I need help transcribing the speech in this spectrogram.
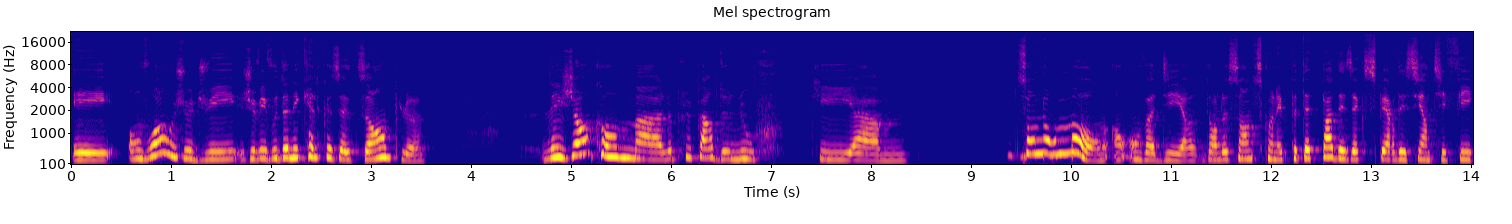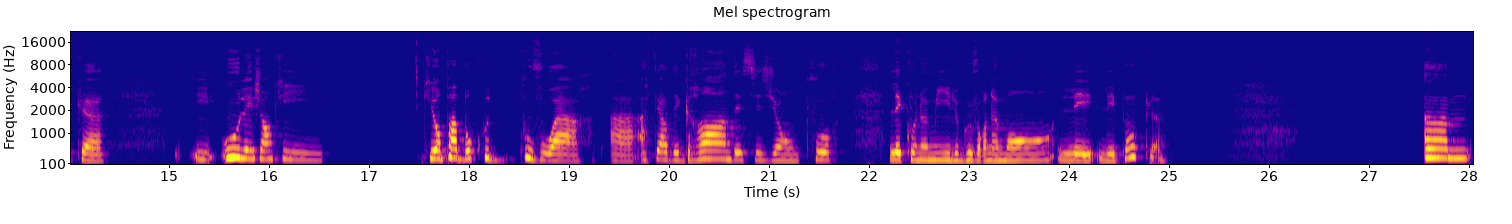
Et on voit aujourd'hui, je vais vous donner quelques exemples. Les gens comme euh, la plupart de nous qui euh, sont normaux, on, va dire, dans le sens qu'on n'est peut-être pas des experts, des scientifiques, euh, ou les gens qui qui n'ont pas beaucoup de pouvoir à, faire des grandes décisions pour l'économie, le gouvernement, les, les peuples. Um,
